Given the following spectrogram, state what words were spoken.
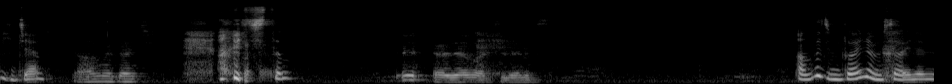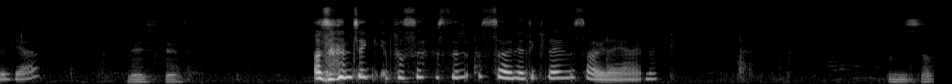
Yiyeceğim. Ahmet aç. Açtım. Ödev var misin? Ablacığım böyle mi söylenir ya? Ne istiyorsun? Az önce fısır fısır söylediklerini söyle yani. İnsan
